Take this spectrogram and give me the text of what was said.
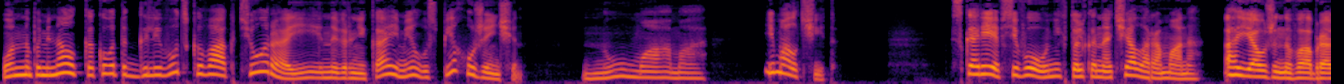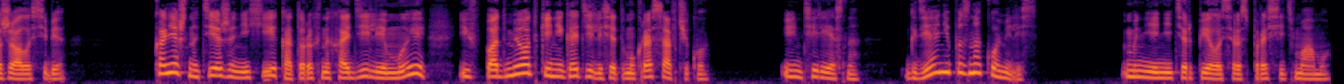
Он напоминал какого-то голливудского актера и наверняка имел успех у женщин. «Ну, мама...» И молчит. Скорее всего, у них только начало романа, а я уже навоображала себе. Конечно, те женихи, которых находили мы, и в подметке не годились этому красавчику. Интересно, где они познакомились? Мне не терпелось расспросить маму.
